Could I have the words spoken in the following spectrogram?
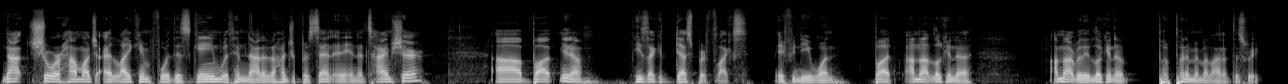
Not sure how much I like him for this game with him not at 100% and in a timeshare. Uh, but, you know, he's like a desperate flex if you need one. But I'm not looking to, I'm not really looking to put, put him in my lineup this week.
